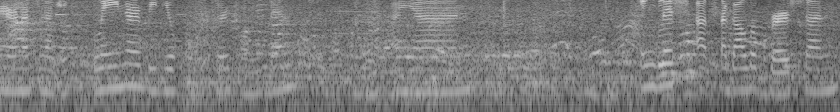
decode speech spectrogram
Meron na silang explainer, video poster, content. Ayan. English at Tagalog version.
